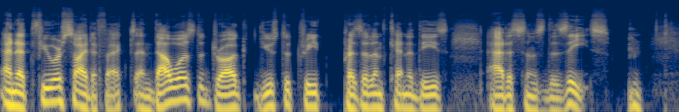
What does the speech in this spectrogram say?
and had fewer side effects, and that was the drug used to treat President Kennedy's Addison's disease.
